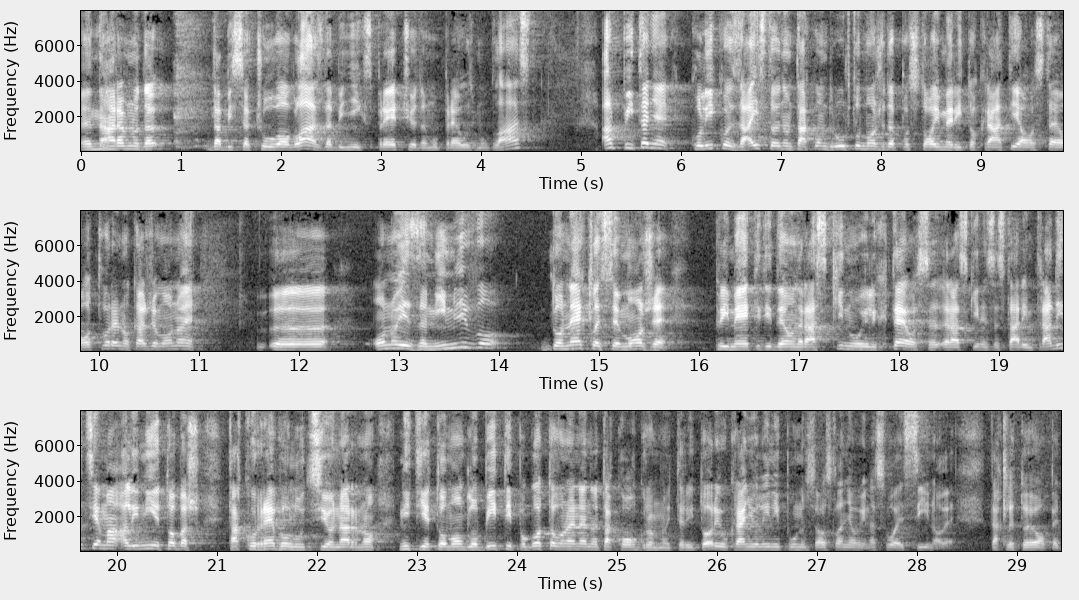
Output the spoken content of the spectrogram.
E, naravno da, da bi sačuvao vlast, da bi njih sprečio da mu preuzmu vlast, ali pitanje koliko zaista u jednom takvom društvu može da postoji meritokratija, ostaje otvoreno, kažem, ono je, e, ono je zanimljivo, donekle se može primetiti da je on raskinuo ili hteo sa, raskine sa starim tradicijama, ali nije to baš tako revolucionarno, niti je to moglo biti, pogotovo na jednoj tako ogromnoj teritoriji, u krajnjoj liniji puno se oslanjao i na svoje sinove. Dakle, to je opet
